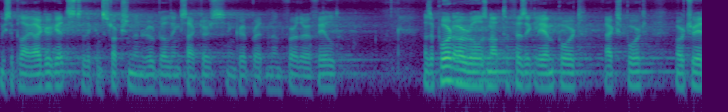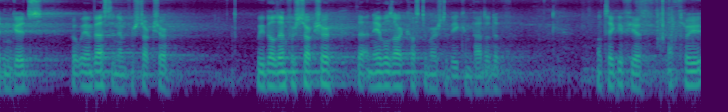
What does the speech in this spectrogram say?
We supply aggregates to the construction and road building sectors in Great Britain and further afield. As a port, our role is not to physically import, export, or trade in goods, but we invest in infrastructure. We build infrastructure that enables our customers to be competitive. I'll take you through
